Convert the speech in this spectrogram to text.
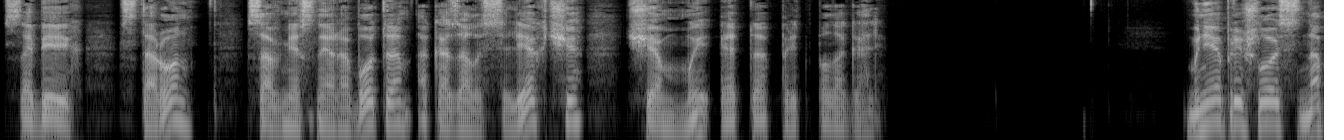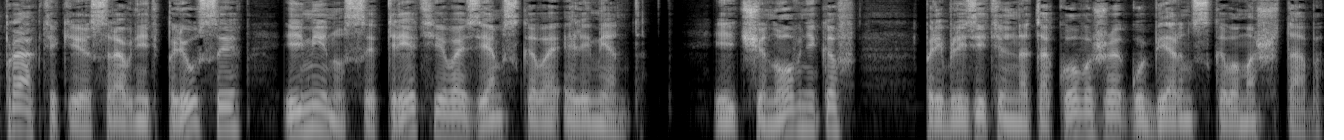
С обеих сторон совместная работа оказалась легче, чем мы это предполагали. Мне пришлось на практике сравнить плюсы и минусы третьего земского элемента и чиновников приблизительно такого же губернского масштаба.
